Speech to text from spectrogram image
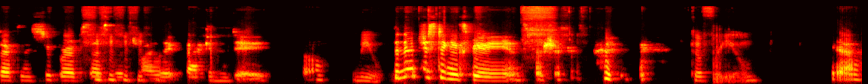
definitely super obsessed with Twilight back in the day. So it's an interesting experience for sure. good for you. Yeah.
